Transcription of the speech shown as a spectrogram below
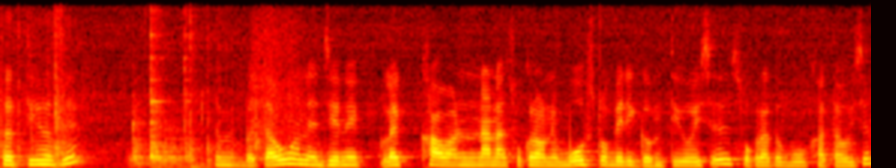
થતી હશે. તમે બતાવું અને જેને લાઈક ખાવાનું નાના છોકરાઓને બહુ સ્ટ્રોબેરી ગમતી હોય છે, છોકરા તો બહુ ખાતા હોય છે,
